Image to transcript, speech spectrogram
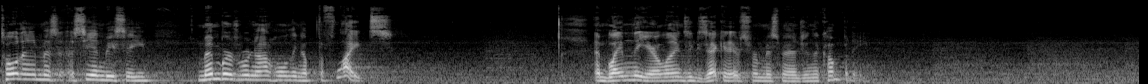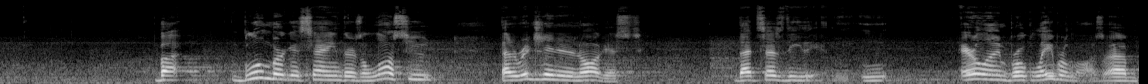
told CNBC members were not holding up the flights and blamed the airline's executives for mismanaging the company. But Bloomberg is saying there's a lawsuit that originated in August that says the airline broke labor laws. Um,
